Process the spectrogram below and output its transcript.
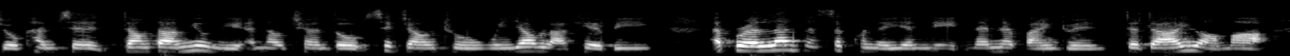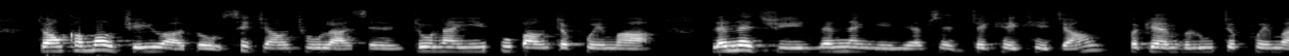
ကျော်ခန့်ဖြင့်တောင်တာမြို့နယ်အနောက်ချမ်းသို့စစ်ကြောင်းထိုးဝင်ရောက်လာခဲ့ပြီးအပရလ29ရက်နေ့နံနက်ပိုင်းတွင်တတားရွာမှတောင်ခမောက်ကျေးရွာသို့စစ်ကြောင်းထိုးလာစဉ်တိုလန်ရေးပူးပေါင်းတပ်ဖွဲ့မှလက်နက်ကြီးလက်နက်ငယ်များဖြင့်တိုက်ခိုက်ခဲ့ကြောင်းပကံဘလူးတပ်ဖွဲ့မှ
